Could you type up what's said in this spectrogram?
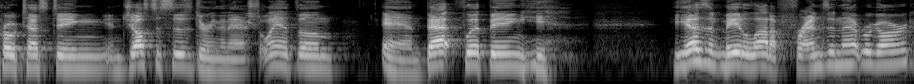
protesting injustices during the national anthem and bat flipping. He he hasn't made a lot of friends in that regard.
